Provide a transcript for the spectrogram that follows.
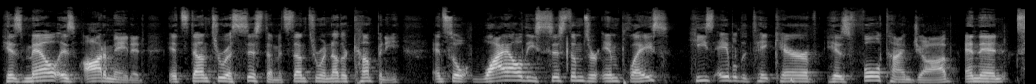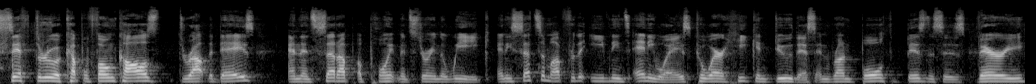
His mail is automated. It's done through a system. It's done through another company. And so while these systems are in place, he's able to take care of his full time job and then sift through a couple phone calls throughout the days and then set up appointments during the week. And he sets them up for the evenings, anyways, to where he can do this and run both businesses very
